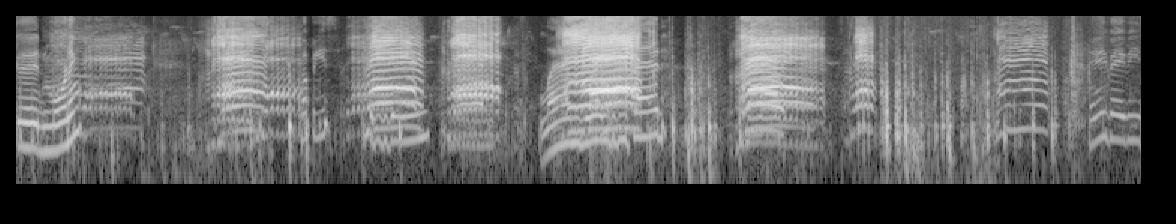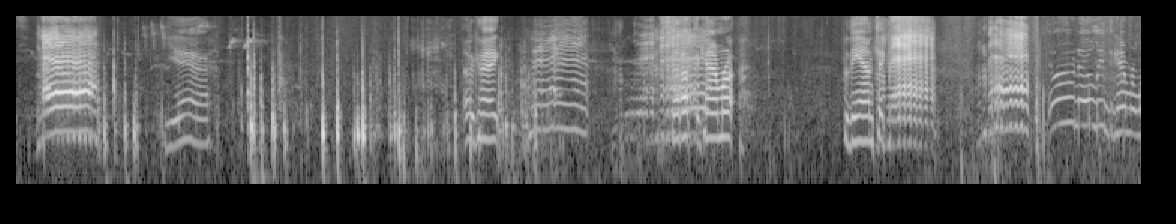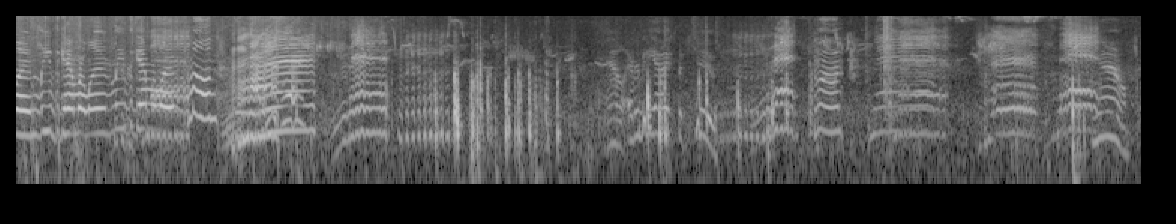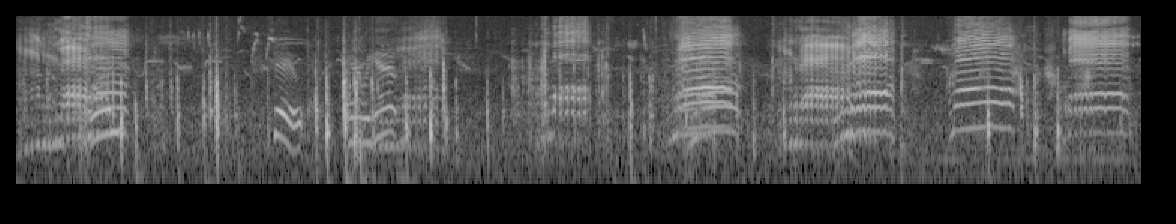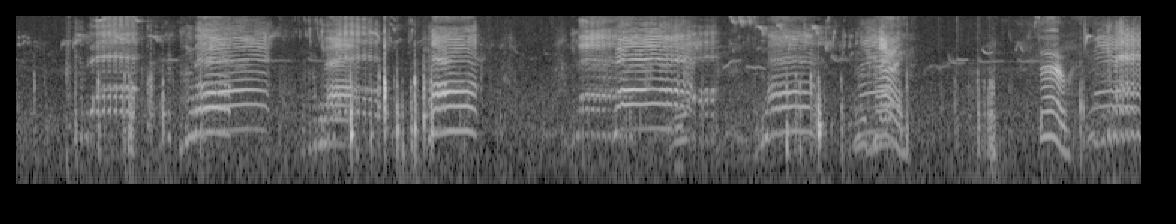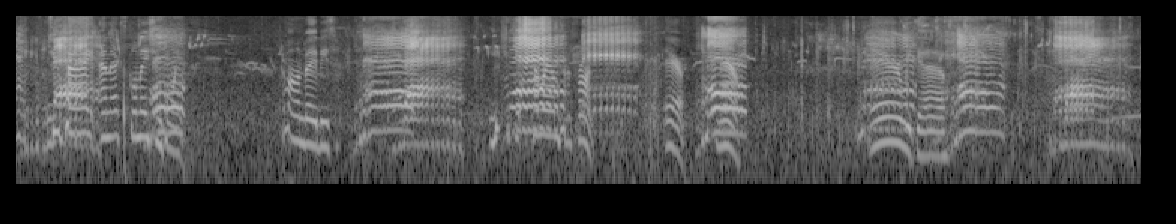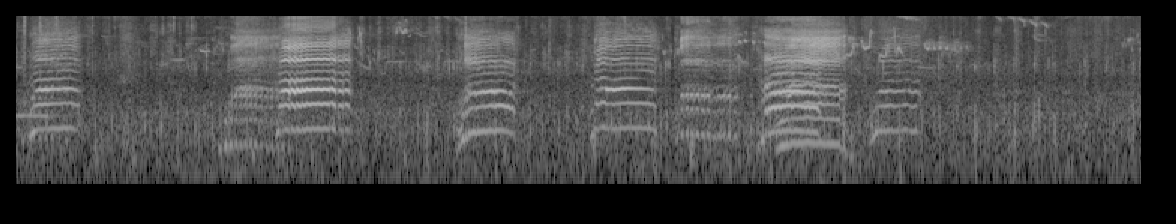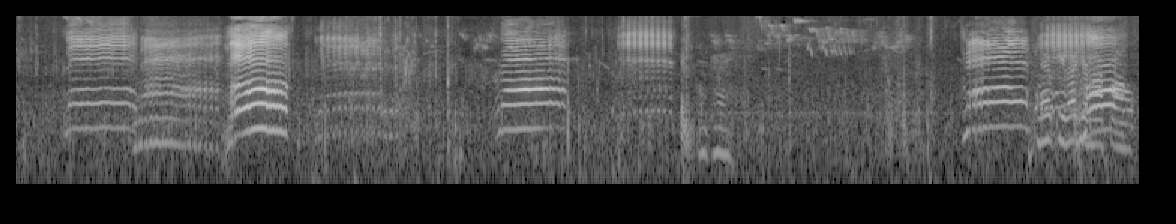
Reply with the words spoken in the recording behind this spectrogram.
Good morning. Puppies. Lamb ready to fed. Hey, babies. Yeah. Okay. Set up the camera for the antics. Oh no, leave the camera alone. Leave the camera alone. Come on. Now, everybody out but two. Come on. Now. One, two. There we go. Okay. So, toupee and exclamation point. Come on, babies. You come around to the front. There. Now. There we go. You had your half ball.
